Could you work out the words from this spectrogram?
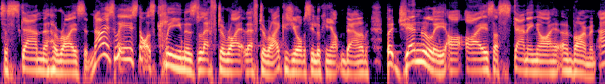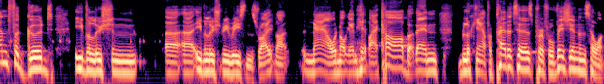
to scan the horizon. Now, it's, it's not as clean as left to right, left to right, because you're obviously looking up and down, but generally our eyes are scanning our environment and for good evolution. Uh, uh, evolutionary reasons, right? Like now, not getting hit by a car, but then looking out for predators, peripheral vision, and so on.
